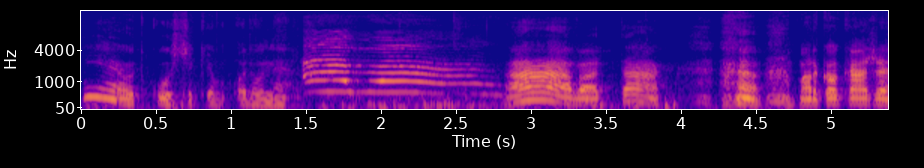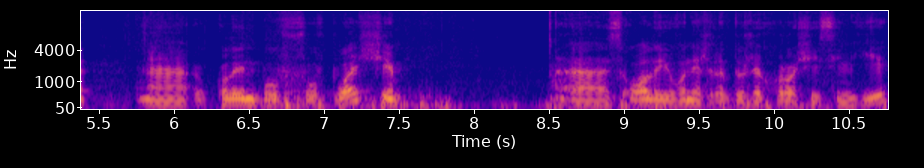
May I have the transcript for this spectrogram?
Є, от кущики, от вони. Ава, так. Марко каже, е, коли він був в Польщі, е, з Олею вони жили в дуже хорошій сім'ї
